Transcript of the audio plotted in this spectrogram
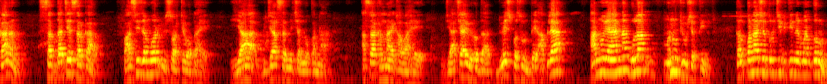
कारण सध्याचे सरकार फासिजमवर विश्वास ठेवत आहे. या विचारसरणीच्या लोकांना असा खलनायक हवा आहे ज्याच्या विरोधात द्वेष पसरून ते आपल्या अनुयायांना गुलाम म्हणून ठेवू शकतील. कल्पना शत्रूची भीती निर्माण करून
